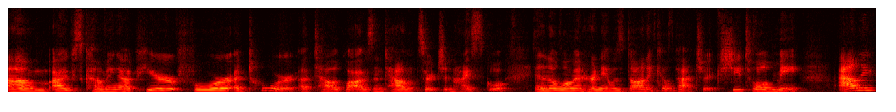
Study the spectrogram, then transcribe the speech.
Um, I was coming up here for a tour of Tahlequah. I was in talent search in high school, and the woman, her name was Donna Kilpatrick. She told me, Ally,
